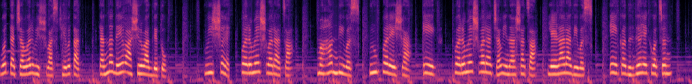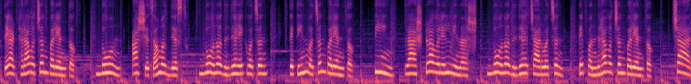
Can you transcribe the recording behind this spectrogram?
व त्याच्यावर विश्वास ठेवतात त्यांना देव आशीर्वाद देतो. विषय परमेश्वराचा. महान दिवस रूपरेषा एक परमेश्वराच्या विनाशाचा येणारा दिवस. एक अध्य एक वचन ते अठरा वचन पर्यंत. दोन आशेचा मध्यस्थ. दोन अध्य एक वचन ते तीन वचन पर्यंत. तीन राष्ट्रावरील विनाश. दोन अध्य चार वचन ते पंधरा वचन पर्यंत. चार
